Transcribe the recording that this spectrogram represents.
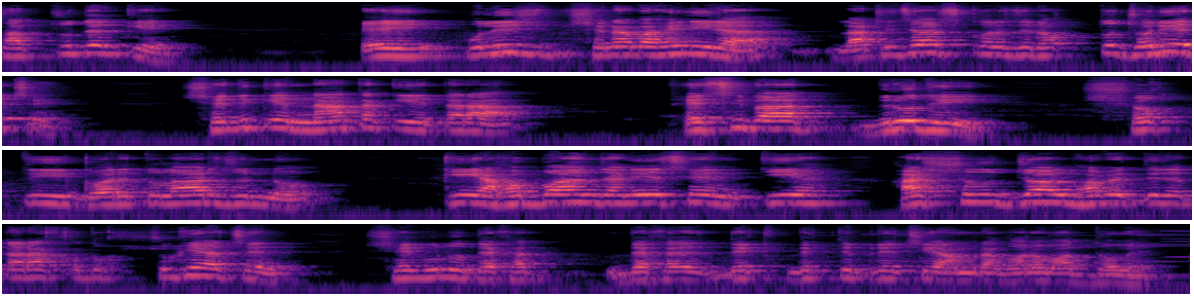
ছাত্রদেরকে এই পুলিশ সেনাবাহিনীরা লাঠিচার্জ করে যে রক্ত ঝরিয়েছে, সেদিকে না তাকিয়ে তারা ফেসিবাদ বিরোধী শক্তি গড়ে তোলার জন্য কি আহ্বান জানিয়েছেন? কি হাস্য উজ্জ্বল ভাবে তিনি- তারা কত সুখে আছেন? সেগুলো দেখা দেখা দেখতে পেরেছি আমরা গণমাধ্যমে।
